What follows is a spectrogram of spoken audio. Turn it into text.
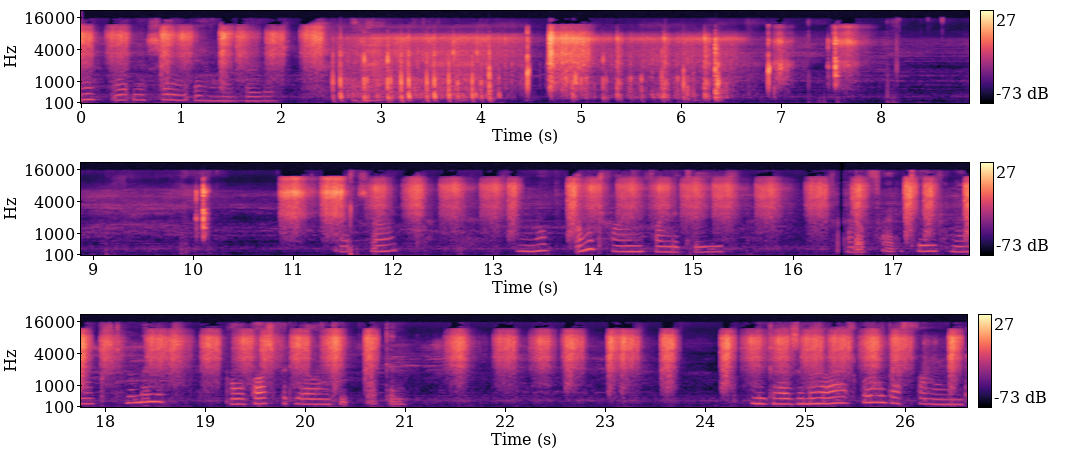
We are witnessing animal murders. Nope. I'm gonna try and find a cave. I don't find a cave in the next two minutes, I will pause the video and keep looking. Because in my last world, I found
